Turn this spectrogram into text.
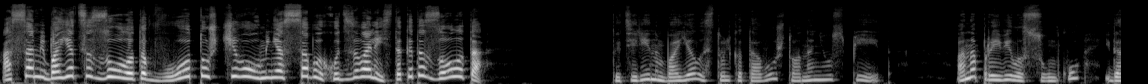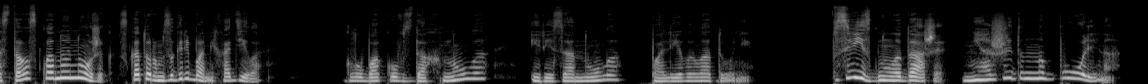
а сами боятся золота. Вот уж чего у меня с собой хоть завались, так это золото. Катерина боялась только того, что она не успеет. Она проявила сумку и достала складной ножик, с которым за грибами ходила. Глубоко вздохнула и резанула по левой ладони. Взвизгнула даже, неожиданно больно.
